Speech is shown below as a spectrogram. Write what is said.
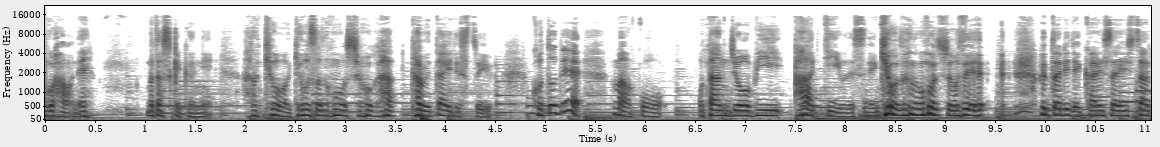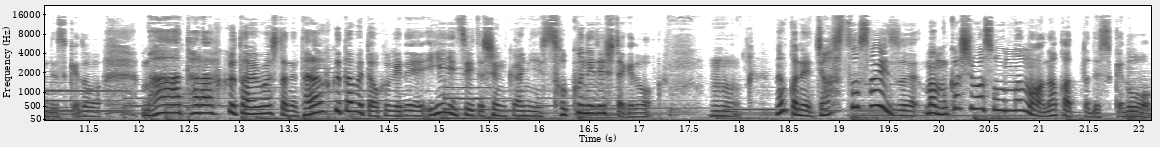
ご飯をね又助君にあの「今日は餃子の王将が食べたいです」ということでまあこうお誕生日パーティーをですね餃子の王将で 2人で開催したんですけどまあたらふく食べましたね。たらふく食べたおかげで家に着いた瞬間に即寝でしたけど、うん、なんかねジャストサイズまあ昔はそんなのはなかったですけど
